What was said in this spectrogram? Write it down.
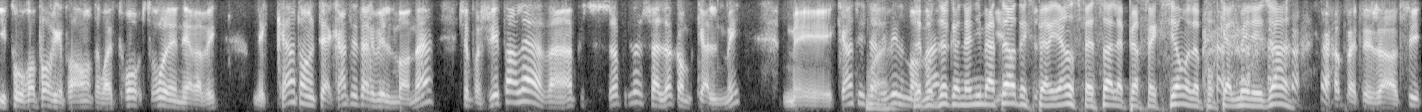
il pourra pas répondre, ça va être trop, trop énervé. Mais quand on était, quand est arrivé le moment, je sais pas, je lui ai parlé avant, puis tout ça, puis là, ça l'a comme calmé. Mais quand est Ouais. arrivé le moment. Il faut dire qu'un animateur d'expérience fait ça à la perfection là, pour calmer les gens. Ah, ben, t'es gentil.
